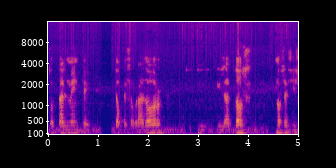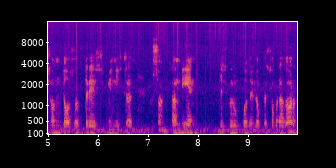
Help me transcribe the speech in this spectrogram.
totalmente López Obrador y, las dos, no sé si son dos o tres ministras, son también del grupo de López Obrador.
